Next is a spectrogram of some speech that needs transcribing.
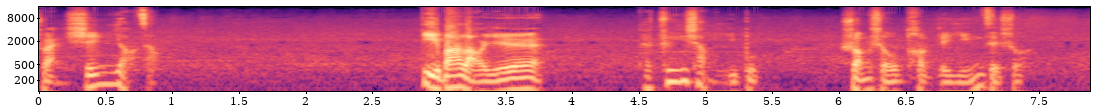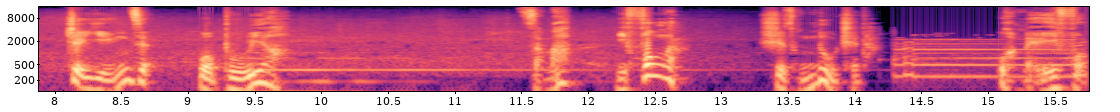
转身要走。第八老爷，他追上一步，双手捧着银子说：“这银子我不要。”怎么？你疯了？侍从怒斥他：“我没疯，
